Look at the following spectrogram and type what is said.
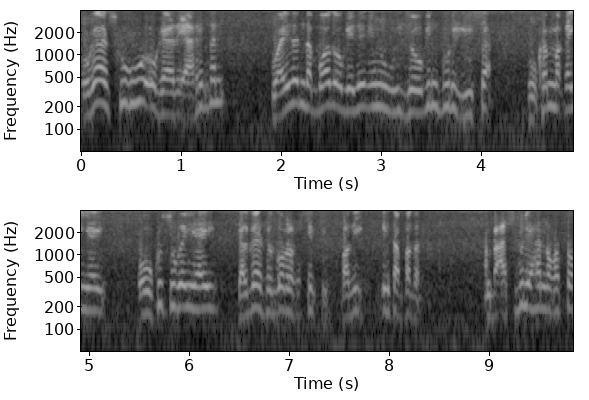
Ogaasku uu ogaaday arrintan. Waayadan dambe waad ogeedeen inuu joogin gurigiisa uu ka maqan yahay oo uu ku sugan yahay galbeedka gobolka city badi inta badan amba casbuli ha noqoto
